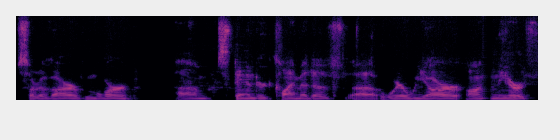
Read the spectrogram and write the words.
sort of our more um, standard climate of uh, where we are on the earth.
